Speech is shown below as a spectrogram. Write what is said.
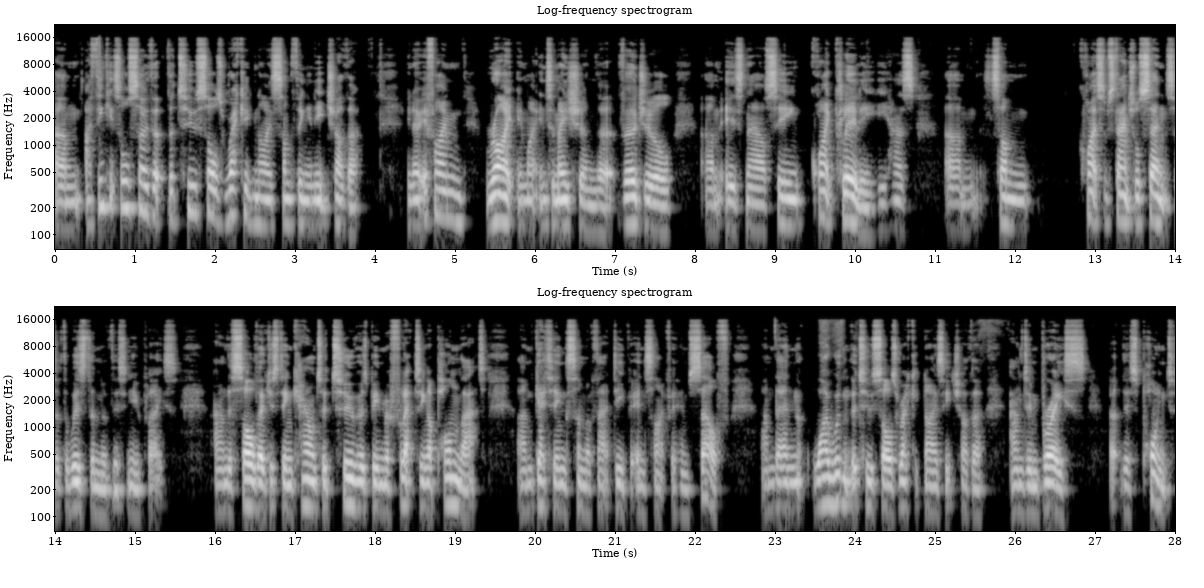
I think it's also that the two souls recognize something in each other. You know, if I'm right in my intimation that Virgil um, is now seeing quite clearly. He has um, some quite substantial sense of the wisdom of this new place. And the soul they've just encountered too has been reflecting upon that, um, getting some of that deeper insight for himself. And then why wouldn't the two souls recognize each other and embrace at this point?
